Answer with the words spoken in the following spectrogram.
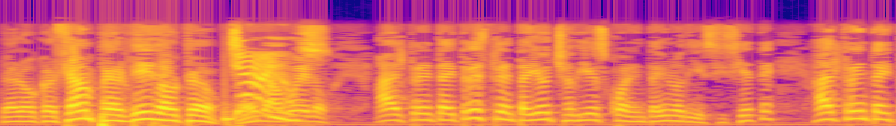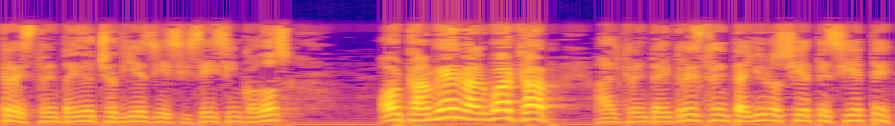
De lo que se han perdido, Teo. Hola, abuelo. Al 33 38 10 41 17, al 33 38 10 16 52, o también al WhatsApp al 33 31 77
